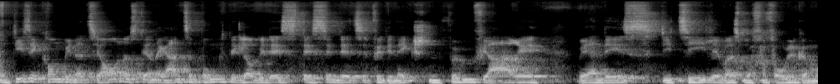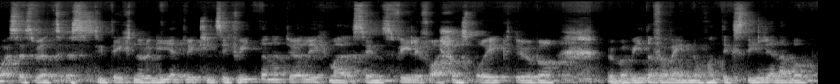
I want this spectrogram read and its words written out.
Und diese Kombination aus der ganzen Punkte, glaube ich, das, das sind jetzt für die nächsten fünf Jahre wären das die Ziele, was man verfolgen muss. Es wird, es, die Technologie entwickelt sich weiter natürlich. Es sind viele Forschungsprojekte über, über Wiederverwendung von Textilien, aber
